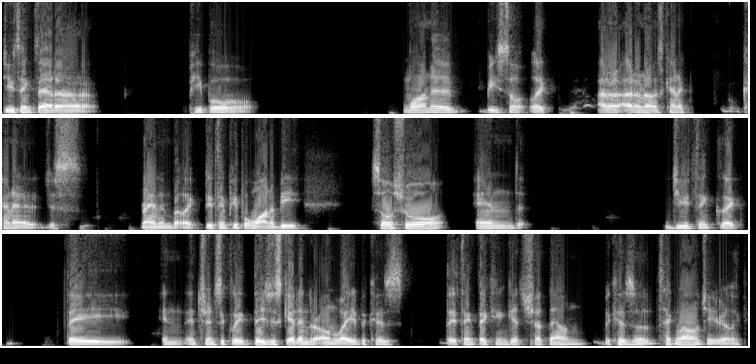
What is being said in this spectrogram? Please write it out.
do you think that uh people want to be so like i don't i don't know it's kind of kind of just random but like do you think people want to be social? And do you think like they in, intrinsically they just get in their own way because they think they can get shut down because of technology or like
